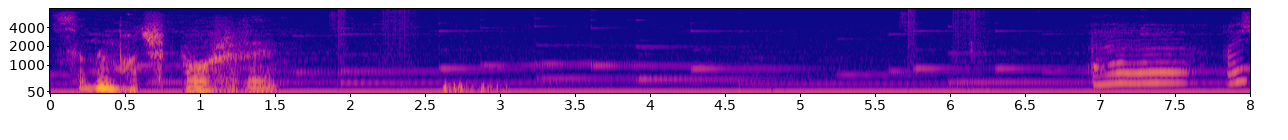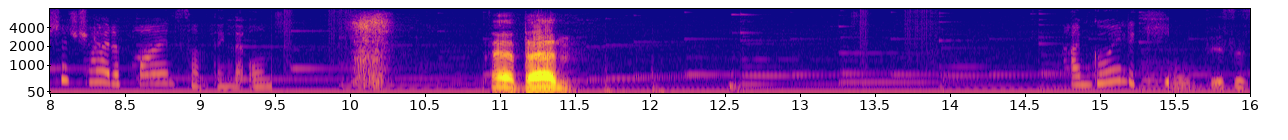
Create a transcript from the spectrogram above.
Co bym choć porwy? Uh, I should try to find something that will. E, Ben! I'm going to keep. Oh, this is.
